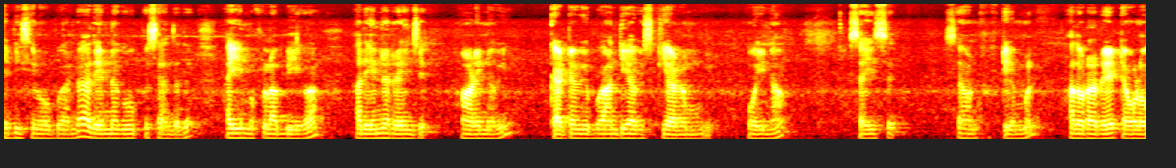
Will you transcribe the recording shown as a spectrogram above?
ஏபிசி நோ பிராண்டு அது என்ன குரூப்பு சேர்ந்தது? ஐஎம்எஃப்லா பீவா அது என்ன ரேஞ்சு ஆர்டினரி கேட்டகரி பிராண்டியா விஸ்கி அடம் ஒயினா சைஸு செவன் ஃபிஃப்டி எம்எல் அதோட ரேட் எவ்வளோ?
